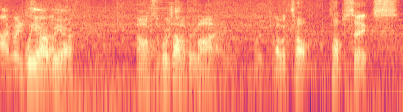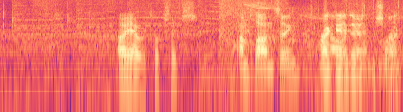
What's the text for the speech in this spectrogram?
I'm in We are, we are. Oh, so We're we're, top top, five. We're Oh, we're top top six. Oh yeah, we're top six. I'm planting. Okay, Oh, there's the never shock. mind.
